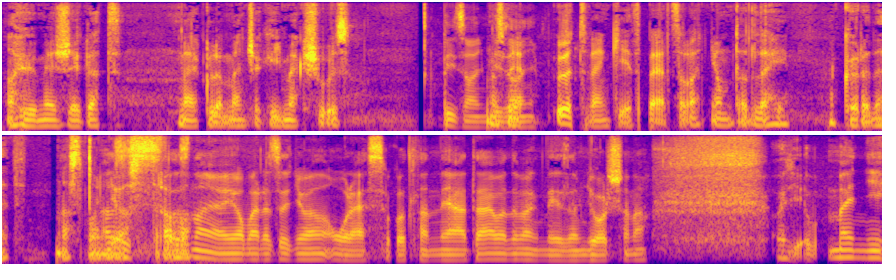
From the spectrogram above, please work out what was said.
a hőmérséklet, mert különben csak így megsülsz. Bizony, bizony. miért 52 perc alatt nyomtad lehi a körödet. Azt mondja Az, a az, Strava. az nagyon jó, mert ez egy olyan órás szokott lenni általában, de megnézem gyorsan a hogy mennyi,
